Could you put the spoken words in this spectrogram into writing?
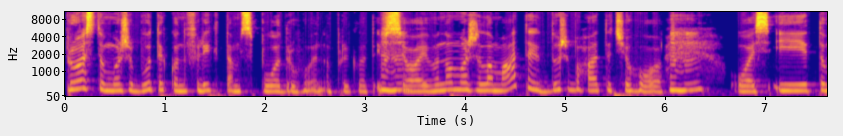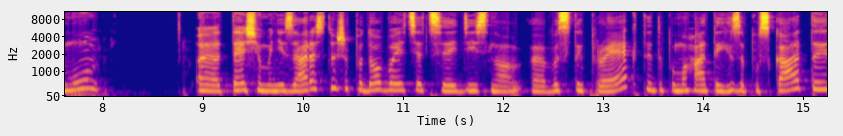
Просто може бути конфлікт там з подругою, наприклад, і uh-huh. все. І воно може ламати дуже багато чого. Uh-huh. Ось і тому. Е, те, що мені зараз дуже подобається, це дійсно е, вести проекти, допомагати їх запускати,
